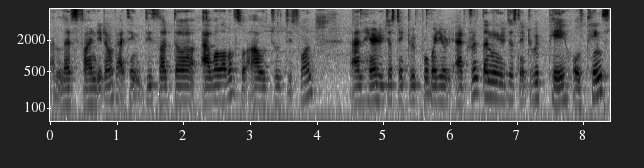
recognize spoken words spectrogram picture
And let's find it out. I think these are the available so i will choose this one. And here you just need to provide your address then you just need to pay all things.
